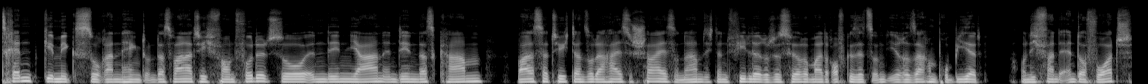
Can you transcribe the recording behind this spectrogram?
Trendgimmicks so ranhängt. Und das war natürlich Found Footage, so in den Jahren, in denen das kam, war das natürlich dann so der heiße Scheiß. Und da haben sich dann viele Regisseure mal draufgesetzt und ihre Sachen probiert. Und ich fand End of Watch,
